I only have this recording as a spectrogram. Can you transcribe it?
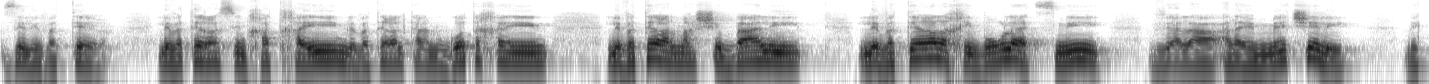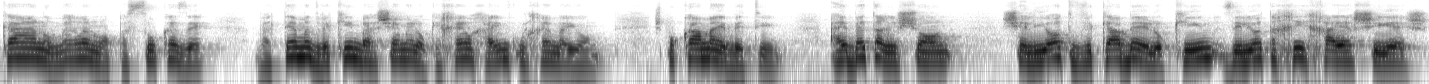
זה לוותר. לוותר על שמחת חיים, לוותר על תענוגות החיים, לוותר על מה שבא לי, לוותר על החיבור לעצמי ועל ה, על האמת שלי. וכאן אומר לנו הפסוק הזה, ואתם הדבקים בהשם אלוקיכם, חיים כולכם היום. יש פה כמה היבטים. ההיבט הראשון, של להיות דבקה באלוקים, זה להיות הכי חיה שיש.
